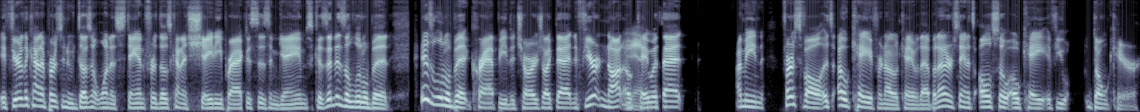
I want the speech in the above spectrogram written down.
if you're the kind of person who doesn't want to stand for those kind of shady practices and games, because it is a little bit it is a little bit crappy to charge like that. And if you're not okay Yeah. with that, I mean, first of all, it's okay if you're not okay with that, but I understand it's also okay if you don't care.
